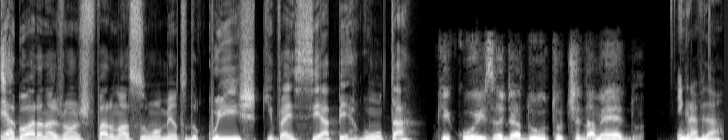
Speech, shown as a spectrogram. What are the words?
E agora nós vamos para o nosso momento do quiz, que vai ser a pergunta. Que coisa de adulto te dá medo. Engravidar.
